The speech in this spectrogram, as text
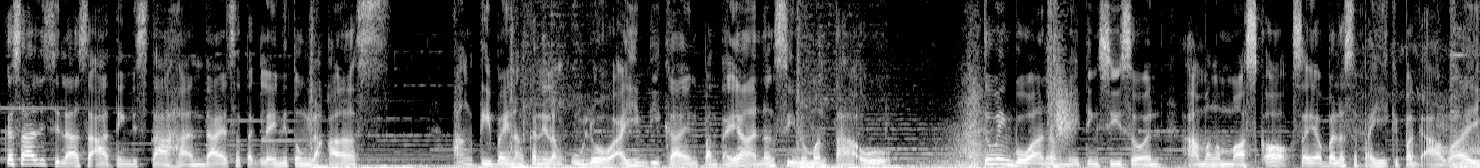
Kasali sila sa ating listahan dahil sa taglay nitong lakas. Ang tibay ng kanilang ulo ay hindi kayang pantayan ng sinuman tao. Tuwing buwan ng mating season, ang mga musk ox ay abala sa pahikipag-away.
